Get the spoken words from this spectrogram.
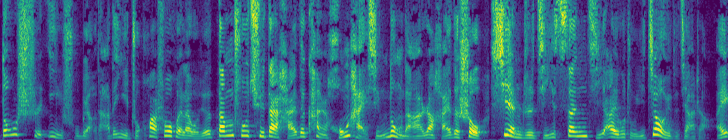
都是艺术表达的一种。话说回来，我觉得当初去带孩子看《红海行动》的啊，让孩子受限制级三级爱国主义教育的家长，哎，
